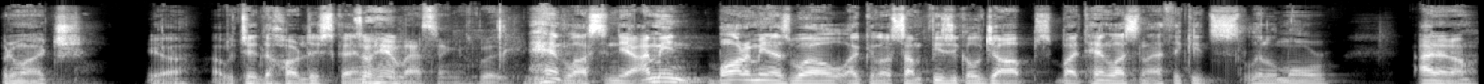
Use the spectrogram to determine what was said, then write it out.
pretty much yeah, I would say the hardest kind. So of. hand lasting, but hand lasting. Yeah, I yeah. mean bottoming as well, like you know some physical jobs, but hand lasting, I think it's a little more. I don't know,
